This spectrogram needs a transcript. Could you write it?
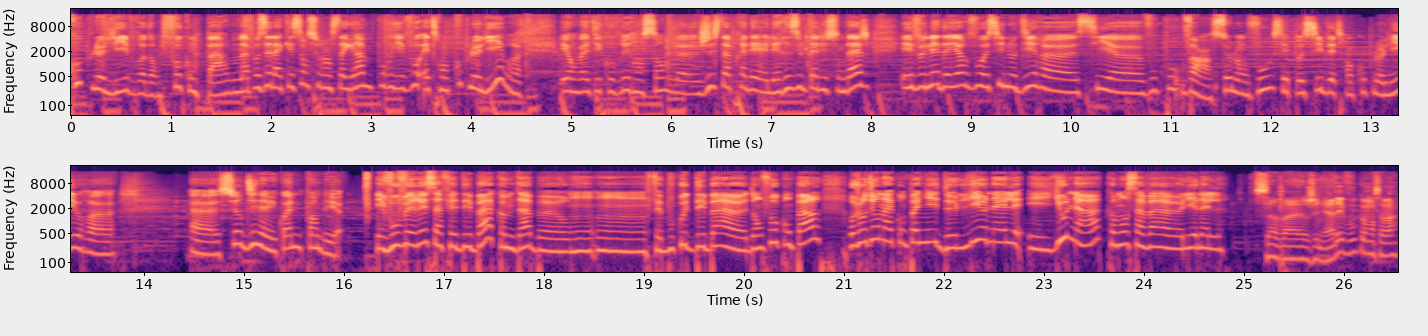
couple libre dans Faut qu'on parle. On a posé la question sur Instagram pourriez-vous être en couple libre? Et on va découvrir ensemble euh, juste après les, résultats du sondage. Et venez d'ailleurs vous aussi nous dire euh, si euh, vous, pou- enfin, selon vous, c'est possible d'être en couple libre sur dynamicone.be. Et vous verrez, ça fait débat. Comme d'hab, on, fait beaucoup de débats dans Faut qu'on parle. Aujourd'hui, on est accompagné de Lionel et Yuna. Comment ça va, Lionel? Ça va génial. Et vous, comment ça va?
